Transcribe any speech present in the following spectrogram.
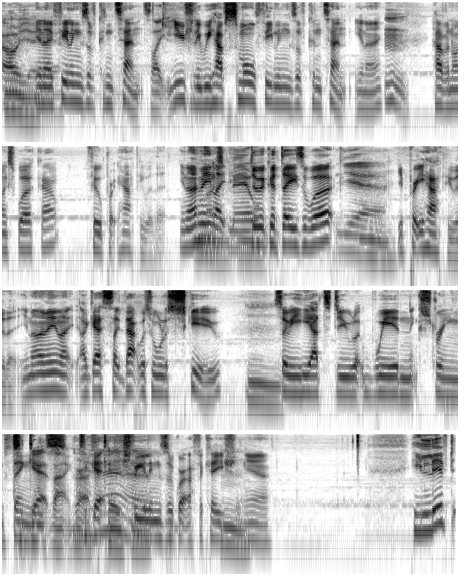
Oh yeah. you know, yeah. feelings of content. Like, usually we have small feelings of content, you know? Mm. Have a nice workout, feel pretty happy with it. You know what I mean? Nice Like, meal. do a good day's of work, Yeah. Mm. you're pretty happy with it. You know what I mean? Like I guess like that was all askew. Mm. So he had to do like weird and extreme things get that to get gratification. feelings of gratification. Mm. Yeah. He lived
